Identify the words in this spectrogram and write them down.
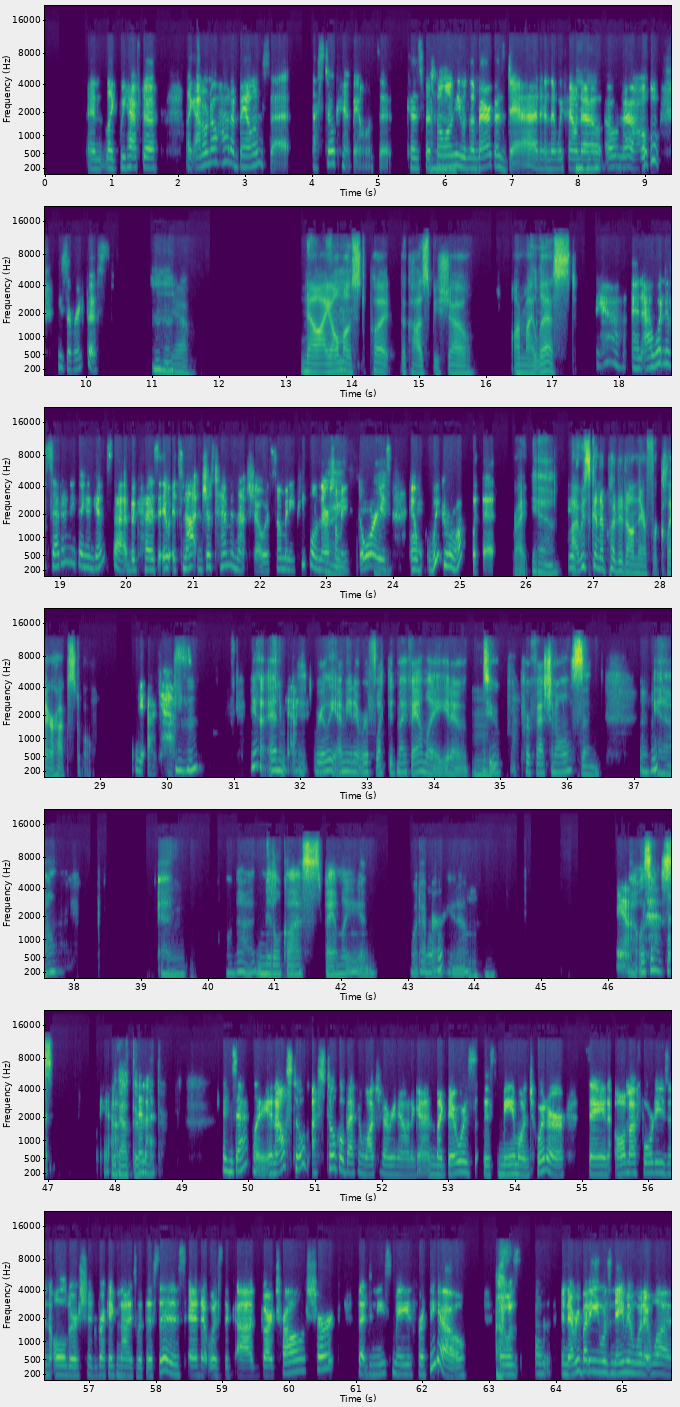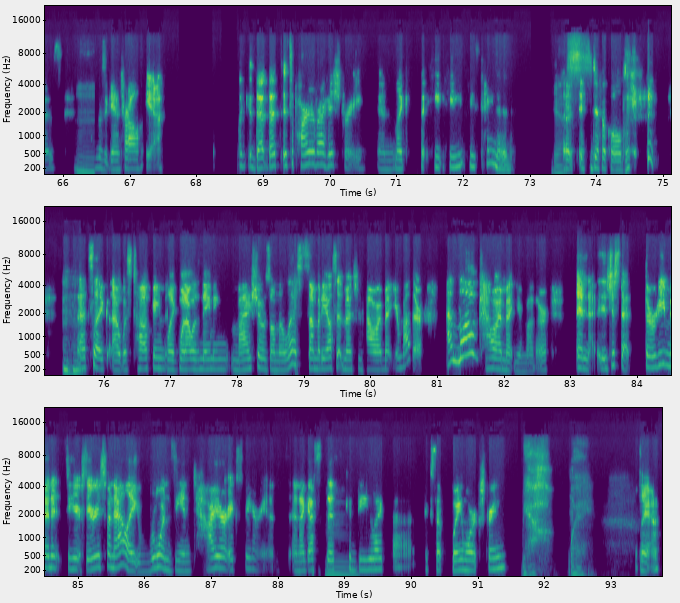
and like we have to like i don't know how to balance that i still can't balance it because for I so long he was america's dad and then we found Mhm. out oh no he's a rapist Mhm. Yeah. No, I almost put the Cosby show on my list. yeah and i wouldn't have said anything against that because it, it's not just him in that show it's so many people and there are so many stories and we grew up with it Right. Yeah. I was going to put it on there for Claire Huxtable. yeah yes Mhm. Yeah. And Yeah. it really, I mean, it reflected my family, you know, Mhm. two professionals and, Mhm. you know, and all that middle class family and whatever, you know, Mhm. Yeah that was us yeah without the And I- Exactly. And I'll still I still go back and watch it every now and again. Like there was this meme on Twitter saying all my 40s and older should recognize what this is and it was the uh, Gartrelle shirt that Denise made for Theo. It was uh, and everybody was naming what it was. Mm. Was it Gantrell? Yeah. Like that that it's a part of our history and like that he he he's tainted. So Yes. It's, it's difficult. Mhm. That's like I was talking, like when I was naming my shows on the list, somebody else had mentioned How I Met Your Mother. I loved How I Met Your Mother. And it's just that 30 minute series finale ruins the entire experience. And I guess this Mm. could be like that, except way more extreme. yeah. Way. Yeah.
